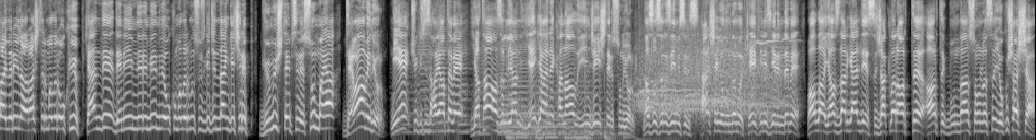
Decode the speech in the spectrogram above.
detaylarıyla araştırmaları okuyup kendi deneyimlerimin ve okumalarımın süzgecinden geçirip gümüş tepside sunmaya devam ediyorum. Niye? Çünkü sizi hayata ve yatağa hazırlayan yegane kanal İnce İşler'i sunuyorum. Nasılsınız, iyi misiniz? Her şey yolunda mı? Keyfiniz yerinde mi? Vallahi yazlar geldi, sıcaklar arttı. Artık bundan sonrası yokuş aşağı.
